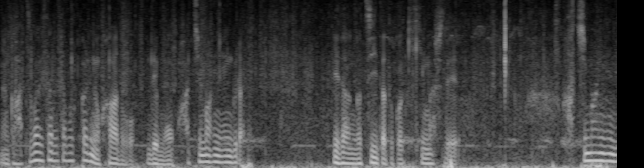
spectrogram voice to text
なんか発売されたばっかりのカードでも8万円ぐらい値段がついたとか聞きまして8万円っ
